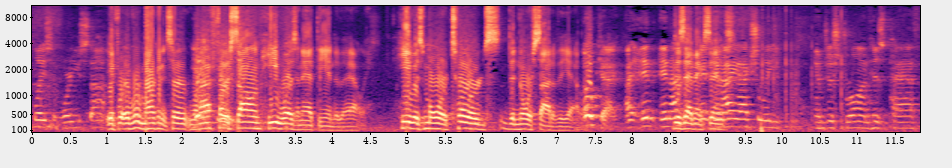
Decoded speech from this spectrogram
place of where you stopped? If we're, if we're marking it, sir, when Yeah, I first saw him, he wasn't at the end of the alley. He was more towards the north side of the alley. Okay, I- and, and I. Does that make and- And sense? I actually am just drawing his path,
